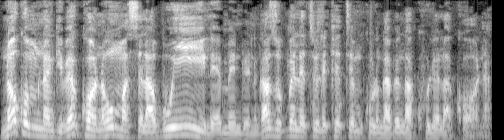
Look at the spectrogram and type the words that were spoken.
Nokho mina ngibe khona uma selabuyile emendweni. Ngazokubelethwele ekhethe emkhulu ngabe ngakhulela khona.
